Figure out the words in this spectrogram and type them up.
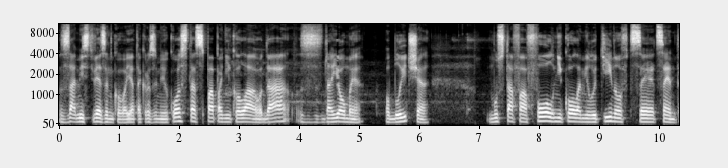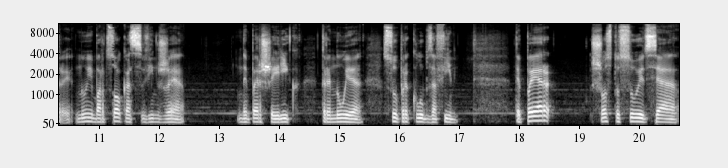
Замість Везенкова, я так розумію. Костас Папа Ніколао, да? знайоме обличчя. Мустафа Фол, Нікола Мілутінов це центри. Ну і Барцокас, він же не перший рік тренує суперклуб Зафін. Тепер, що стосується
